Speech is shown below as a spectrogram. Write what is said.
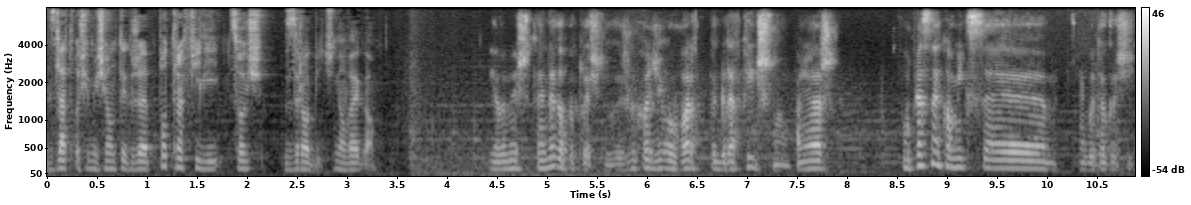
z lat 80., że potrafili coś zrobić nowego. Ja bym jeszcze innego podkreślił, jeżeli chodzi o warstwę graficzną, ponieważ współczesne komiksy, jakby to określić,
